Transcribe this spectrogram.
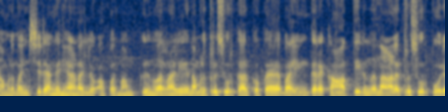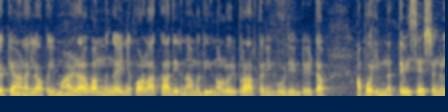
നമ്മൾ മനുഷ്യർ അങ്ങനെയാണല്ലോ. അപ്പം നമുക്ക് എന്ന് പറഞ്ഞാൽ നമ്മൾ തൃശ്ശൂർക്കാർക്കൊക്കെ ഭയങ്കര കാത്തിരുന്ന് നാളെ തൃശ്ശൂർ പൂരമൊക്കെ ആണല്ലോ. അപ്പോൾ ഈ മഴ വന്നും കഴിഞ്ഞ് കൊളാക്കാതിരുന്നാൽ മതി എന്നുള്ളൊരു പ്രാർത്ഥനയും കൂടി ഉണ്ട് കേട്ടോ. അപ്പോൾ ഇന്നത്തെ വിശേഷങ്ങൾ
